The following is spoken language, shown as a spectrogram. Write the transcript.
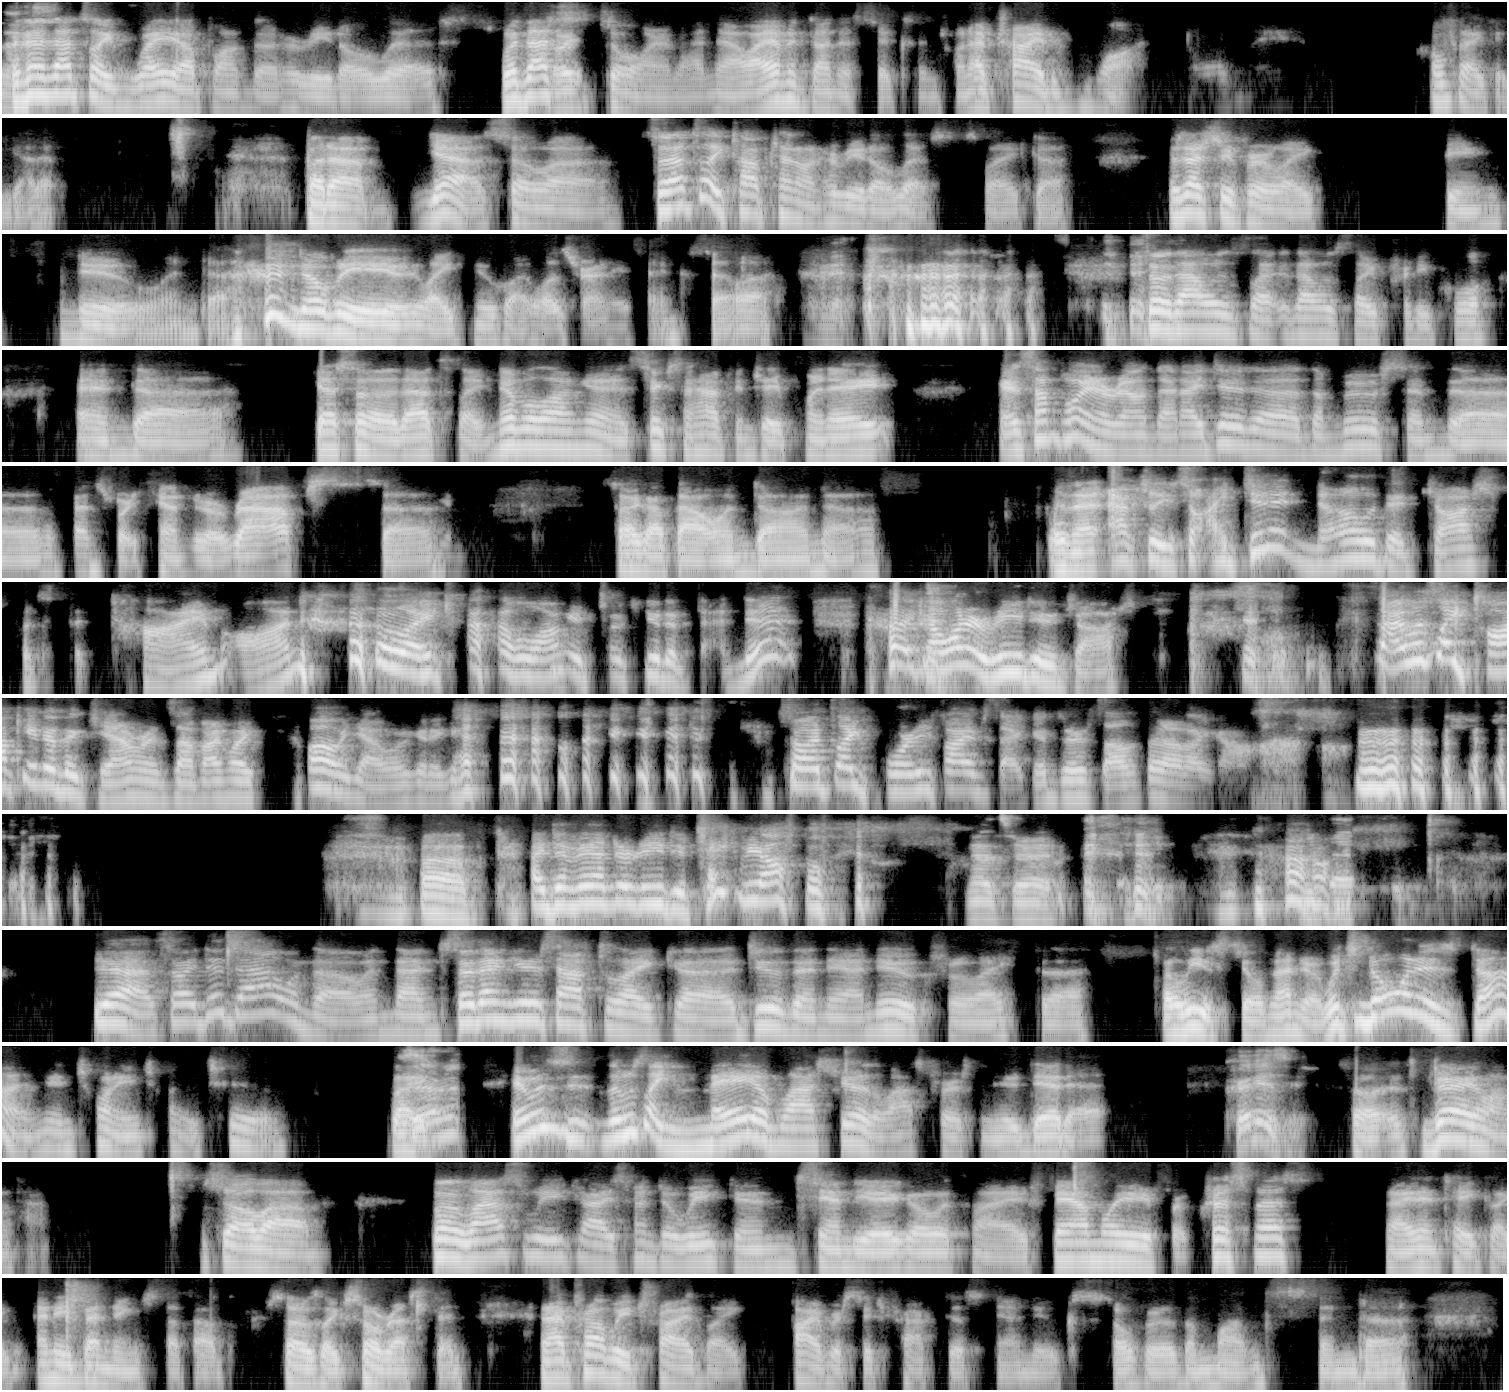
And then that's like way up on the Harito list. But that's Right. still where I'm at now. I haven't done a six inch one. I've tried one. Hopefully I could get it. But um yeah, so uh so that's like top ten on Harito lists. Like uh especially for like being new and uh, nobody like knew who I was or anything. So uh so that was like that was like pretty cool. And uh yeah, so that's like Nibelungen and six and a half point eight. At some point around that, I did uh, the Moose and the Fensport Canada wraps. Uh, so I got that one done. Uh, and then actually, so I didn't know that Josh puts the time on, like how long it took you to bend it. Like I want to redo Josh. I was like talking to the camera and stuff. I'm like, oh yeah, we're gonna get. that." so it's like 45 seconds or something. I'm like, oh. uh, I demand a redo. Take me off the list. That's right. Yeah, so I did that one though, and then so then you just have to like uh, do the Nanook for like the Elite Steel Bender, which no one has done in 2022. Like right? it was it was like May of last year, the last person who did it. crazy? So it's a very long time. So uh, but last week I spent a week in San Diego with my family for Christmas, and I didn't take like any bending stuff out there. So I was like so rested, and I probably tried like five or six practice Nanooks over the months, and uh,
